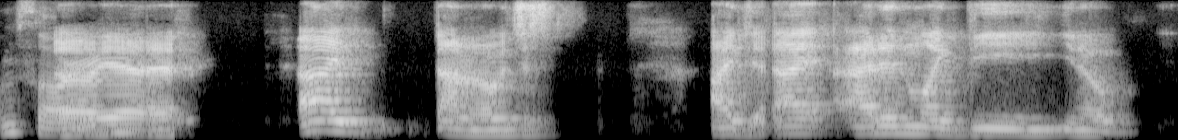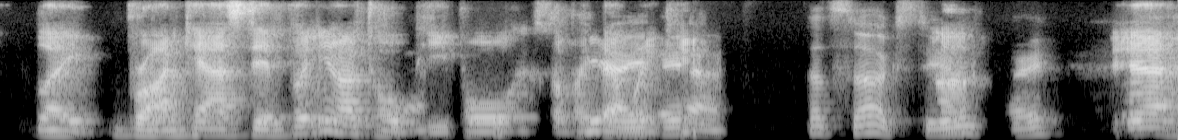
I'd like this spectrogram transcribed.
I'm sorry. Oh yeah, I I don't know. It's just I I I didn't like be you know like broadcast it, but you know I've told people and stuff like yeah, that yeah, yeah. That sucks, dude. Uh, sorry. Yeah,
